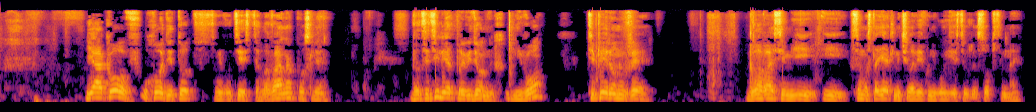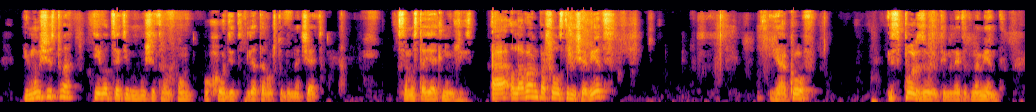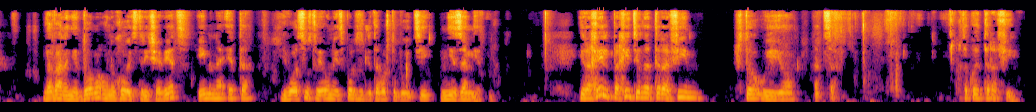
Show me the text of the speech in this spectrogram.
Яков уходит от своего тестя Лавана после 20 лет, проведенных у него. Теперь он уже глава семьи и самостоятельный человек, у него есть уже собственное имущество, и вот с этим имуществом он уходит для того, чтобы начать самостоятельную жизнь. А Лаван пошел стричь овец, Яков использует именно этот момент. Лавана нет дома, он уходит стричь овец. Именно это его отсутствие он использует для того, чтобы уйти незаметно. И Рахель похитила Терафим, что у ее отца. Что такое Терафим?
